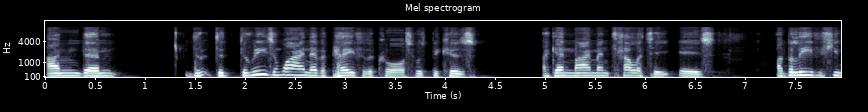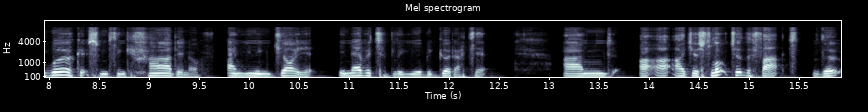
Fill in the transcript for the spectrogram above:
And um, the, the, the reason why I never paid for the course was because, again, my mentality is I believe if you work at something hard enough and you enjoy it, inevitably you'll be good at it. And I, I just looked at the fact that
